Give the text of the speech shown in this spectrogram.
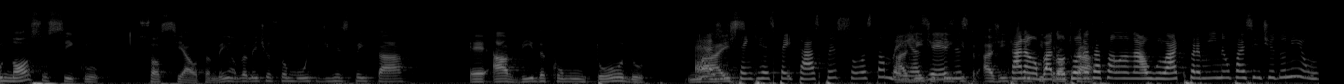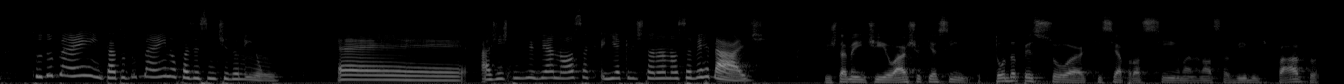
o, nosso ciclo social também, obviamente eu sou muito de respeitar é, a vida como um todo. Mas é, a gente tem que respeitar as pessoas também. Às vezes, que, caramba, a doutora tá falando algo lá que para mim não faz sentido nenhum. Tudo bem, tá tudo bem não fazer sentido nenhum. É, a gente tem que viver a nossa e acreditar na nossa verdade. Justamente, eu acho que assim, toda pessoa que se aproxima na nossa vida, de fato,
